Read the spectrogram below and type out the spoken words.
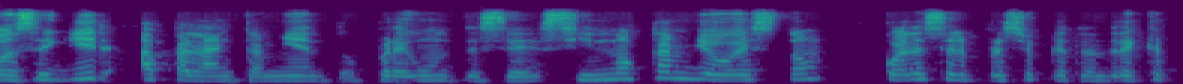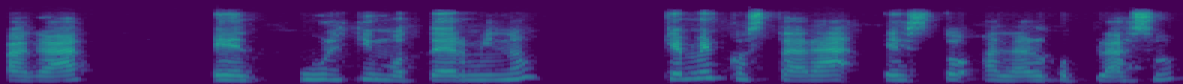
Conseguir apalancamiento. Pregúntese, si no cambio esto, ¿cuál es el precio que tendré que pagar en último término? ¿Qué me costará esto a largo plazo?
